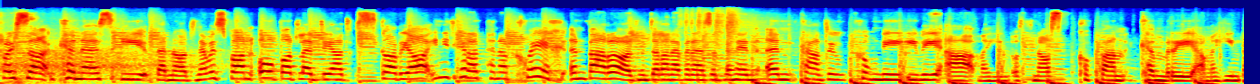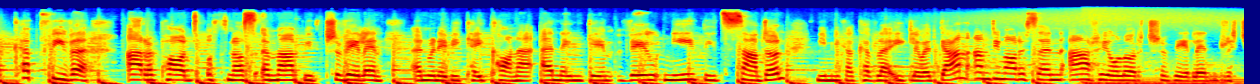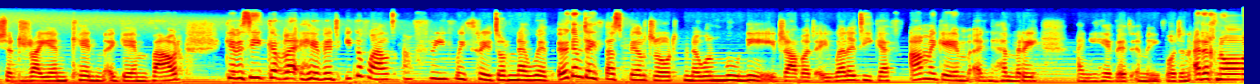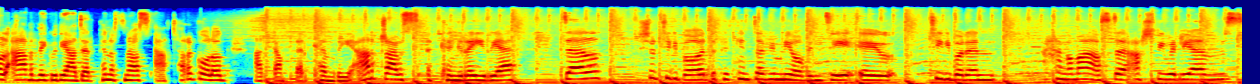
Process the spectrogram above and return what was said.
croeso cynnes i benod newydd sbon o bodlediad sgorio. I ni wedi cyrraedd penod chwech yn barod. Mae Dylan Evans yn fan hyn yn cadw cwmni i fi a mae hi'n wythnos Cwpan Cymru a mae hi'n Cup Fever ar y pod wythnos yma bydd Trefelyn yn wynebu Cei Cona yn ein gêm fyw ni ddydd Sadwn. Ni'n mynd i cael cyfle i glywed gan Andy Morrison a rheolwr Trefelyn Richard Ryan cyn y gêm fawr. Cefys i gyfle hefyd i gyfweld â phrif weithredwr newydd y Gymdeithas Bill Drod Noel Mooney i drafod ei weledigaeth am y gêm yng Nghymru. A ni hefyd yn mynd i fod yn edrych nôl ar ddigwyddiadau'r penwthnos a taragolwg ar gamper Cymru ar draws y cyngreiriau. Del, siwr ti wedi bod, y peth cyntaf fi'n mynd i ofyn ti yw ti wedi bod yn hango mas dy Ashley Williams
